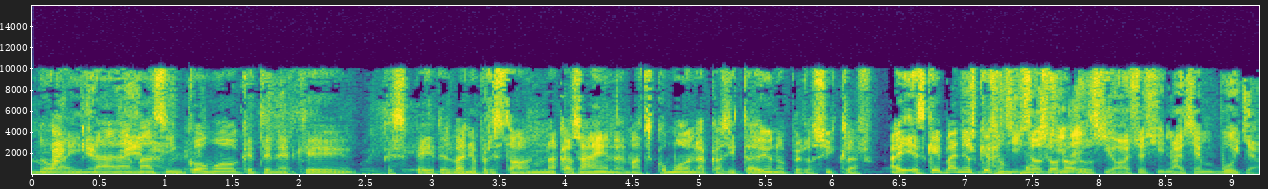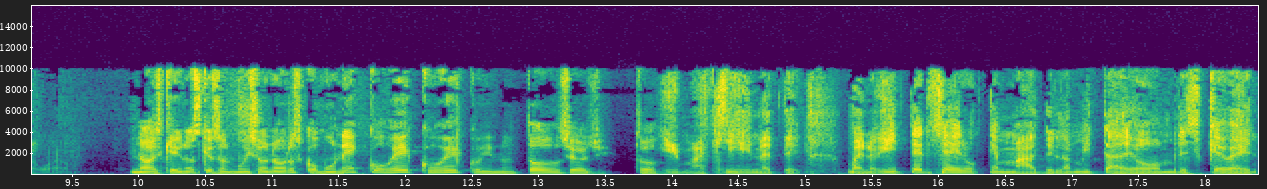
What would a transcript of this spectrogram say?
No Ay, hay nada pena. más incómodo que tener que pues, pedir el baño prestado en una casa ajena. Es más cómodo en la casita de uno, pero sí, claro. Hay, es que hay baños que son si muy sonoros. silenciosos y no hacen bulla, güey. No, es que hay unos que son muy sonoros, como un eco, eco, eco, y no todo se oye. Imagínate. Bueno, y tercero, que más de la mitad de hombres que ven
